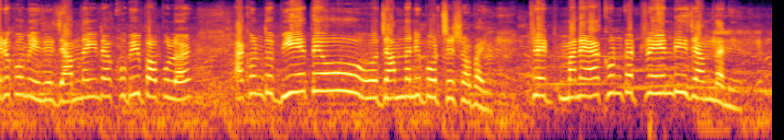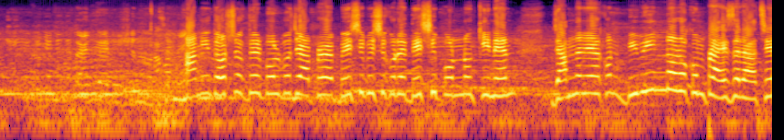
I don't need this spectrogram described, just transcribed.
এরকমই যে জামদানিটা খুবই পপুলার এখন তো বিয়েতেও জামদানি পড়ছে সবাই। ট্রেড মানে এখনকার ট্রেন্ডই জামদানি। আমি দর্শকদের বলব যে আপনারা বেশি বেশি করে দেশি পণ্য কিনেন। জামদানি এখন বিভিন্ন রকম প্রাইজের আছে।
